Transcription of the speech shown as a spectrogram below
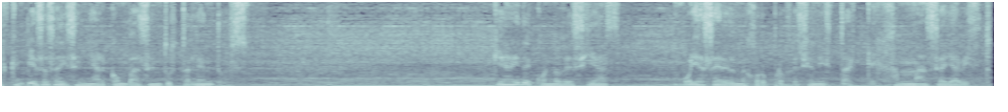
los que empiezas a diseñar con base en tus talentos. ¿Qué hay de cuando decías, voy a ser el mejor profesionista que jamás se haya visto?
